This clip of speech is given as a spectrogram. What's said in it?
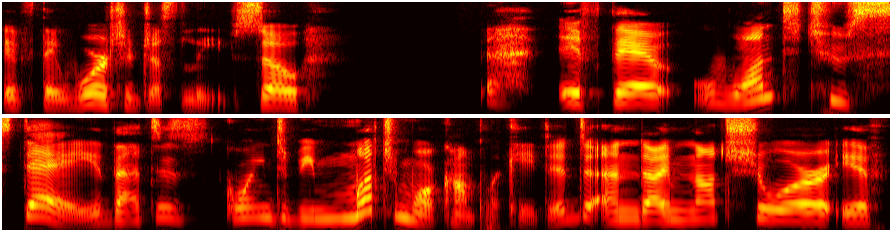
if they were to just leave. So, if they want to stay, that is going to be much more complicated, and I'm not sure if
